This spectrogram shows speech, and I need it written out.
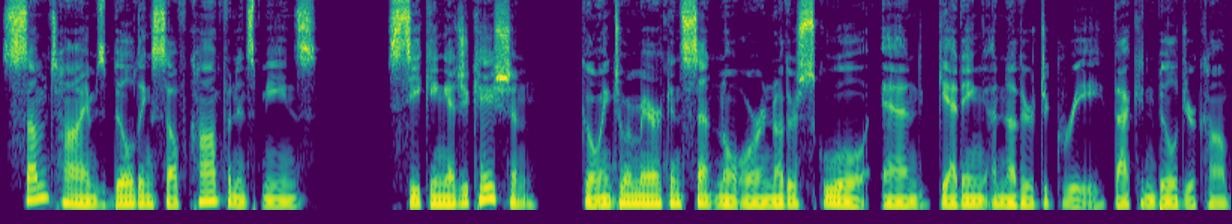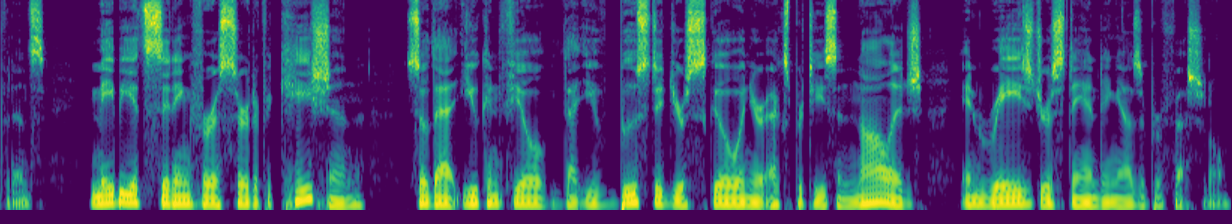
Sometimes building self confidence means seeking education, going to American Sentinel or another school and getting another degree. That can build your confidence. Maybe it's sitting for a certification so that you can feel that you've boosted your skill and your expertise and knowledge and raised your standing as a professional.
